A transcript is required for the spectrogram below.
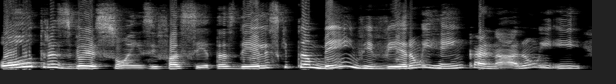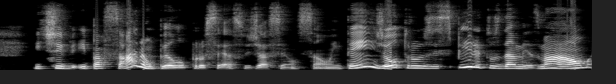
outras versões e facetas deles que também viveram e reencarnaram e, e, e, e, passaram pelo processo de ascensão, entende? Outros espíritos da mesma alma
